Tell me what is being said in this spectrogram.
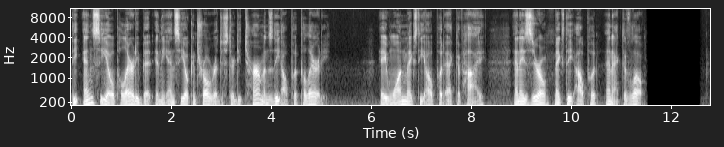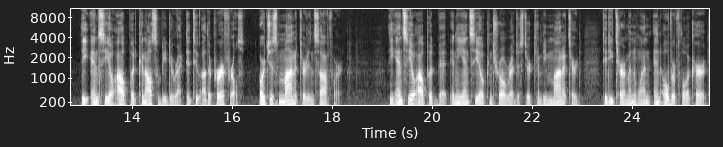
The NCO polarity bit in the NCO control register determines the output polarity. A 1 makes the output active high, and a 0 makes the output an active low. The NCO output can also be directed to other peripherals, or just monitored in software. The NCO output bit in the NCO control register can be monitored to determine when an overflow occurred.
